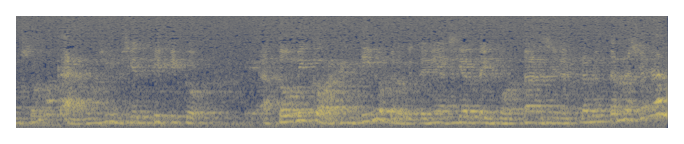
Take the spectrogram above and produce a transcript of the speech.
no solo acá, conocí un científico atómico argentino, pero que tenía cierta importancia en el plano internacional,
